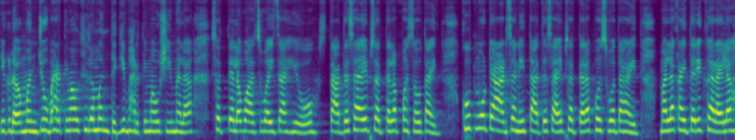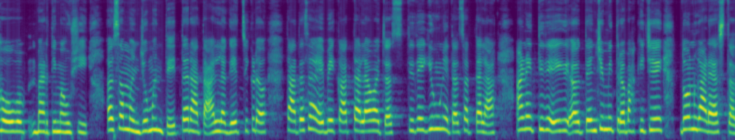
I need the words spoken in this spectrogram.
इकडं मंजू भारती मावशीला म्हणते की भारती मावशी मला सत्याला वाचवायचं आहे हो. तात्यासाहेब सत्याला फसवत आहेत. खूप मोठ्या अडचणीत तात्यासाहेब सत्याला फसवत आहेत. मला काहीतरी करायला हवं भारती मावशी असं मंजू म्हणते. तर आता लगेच इकडं तात्यासाहेब एका तलावाच्या तिथे घेऊन येतात सत्याला. आणि तिथे त्यांचे मित्र बाकीचे दोन गाड्या असतात.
